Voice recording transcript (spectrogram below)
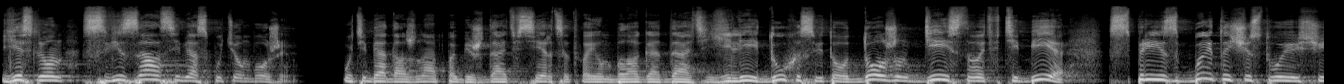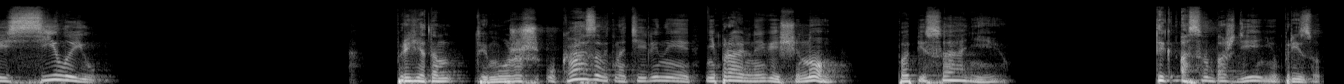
если он связал себя с путем Божиим – у тебя должна побеждать в сердце твоем благодать. Елей Духа Святого должен действовать в тебе с преизбыточествующей силою. При этом ты можешь указывать на те или иные неправильные вещи, но по Писанию. Ты к освобождению призван,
